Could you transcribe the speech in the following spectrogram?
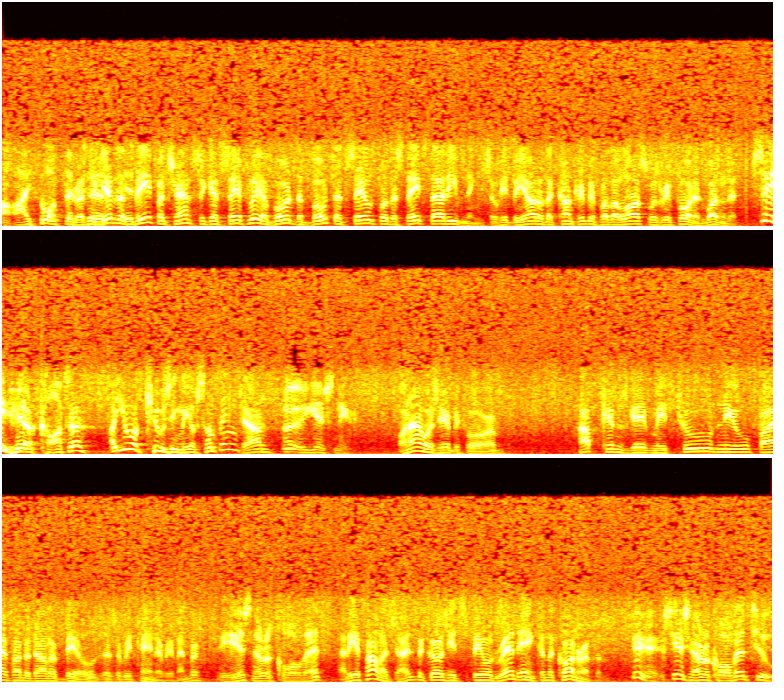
I, I thought that. It was to uh, give the it- thief a chance to get safely aboard the boat that sailed for the States that evening, so he'd be out of the country before the loss was reported, wasn't it? See here, Carter. Are you accusing me of something? John, Uh, yes, Nick. when I was here before, Hopkins gave me two new $500 bills as a retainer, remember? Yes, I recall that. And he apologized because he'd spilled red ink in the corner of them. Yes, yes, I recall that, too.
